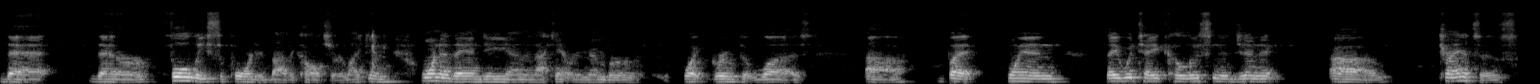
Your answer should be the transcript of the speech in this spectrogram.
that that are fully supported by the culture. Like in one of the Andean, and I can't remember what group it was, uh, but when they would take hallucinogenic uh, trances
